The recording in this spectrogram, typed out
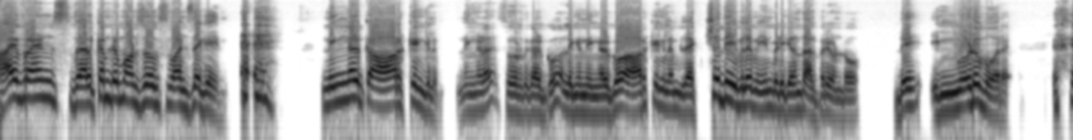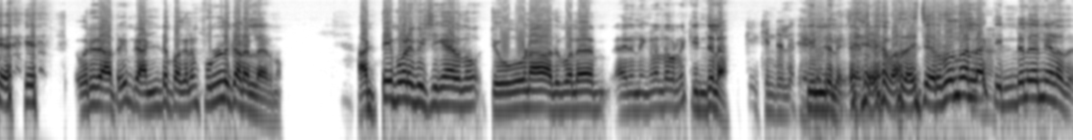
ഹായ് ഫ്രണ്ട്സ് വെൽക്കം ടു മോൺസോക്സ് വൺസ് അഗൈൻ നിങ്ങൾക്ക് ആർക്കെങ്കിലും നിങ്ങളുടെ സുഹൃത്തുക്കൾക്കോ അല്ലെങ്കിൽ നിങ്ങൾക്കോ ആർക്കെങ്കിലും ലക്ഷദ്വീപിലെ മീൻ പിടിക്കാൻ താല്പര്യമുണ്ടോ? ഇത് ഇങ്ങോട്ട് പോരെ. ഒരു രാത്രിയും രണ്ട് പകലും ഫുള്ള് കടലിലായിരുന്നു. അടിപൊളി ഫിഷിംഗ് ആയിരുന്നു. ട്യൂണ അതുപോലെ അതിന് നിങ്ങൾ എന്താ പറഞ്ഞ? കിൻഡല. കിൻഡൽ കിൻഡൽ അതായത് ചെറുതൊന്നുമല്ല കിൻഡൽ തന്നെയാണത്.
